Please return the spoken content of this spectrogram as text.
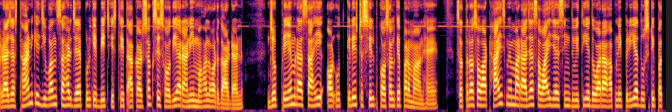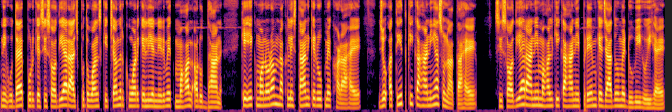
राजस्थान के जीवन शहर जयपुर के बीच स्थित आकर्षक सिसोदिया रानी महल और गार्डन, जो प्रेम राजशाही और उत्कृष्ट शिल्प कौशल के प्रमाण हैं। 1728 में महाराजा सवाई जयसिंह द्वितीय द्वारा अपनी प्रिय दूसरी पत्नी उदयपुर के सिसोदिया राजपूत वंश की चंद्र कुंवर के लिए निर्मित महल और उद्यान के एक मनोरम नखलिस्तान के रूप में खड़ा है, जो अतीत की कहानियाँ सुनाता है। सिसोदिया रानी महल की कहानी प्रेम के जादू में डूबी हुई है।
